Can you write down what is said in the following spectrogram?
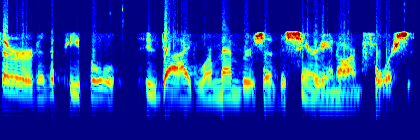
third of the people who died were members of the syrian armed forces.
